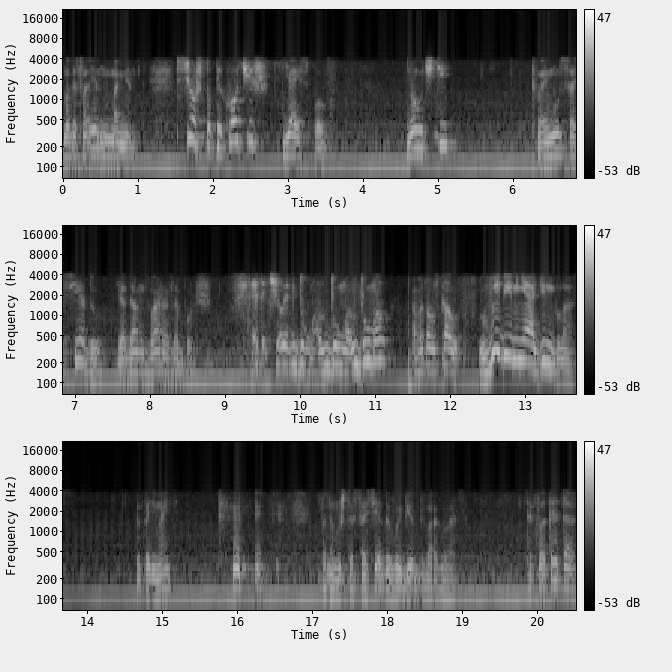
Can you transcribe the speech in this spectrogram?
благословенный момент. Все, что ты хочешь, я исполню. Но учти, твоему соседу я дам два раза больше. Этот человек думал, думал, думал, а потом сказал, выбей мне один глаз. Вы понимаете? Потому что соседу выбьют два глаза. Так вот это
